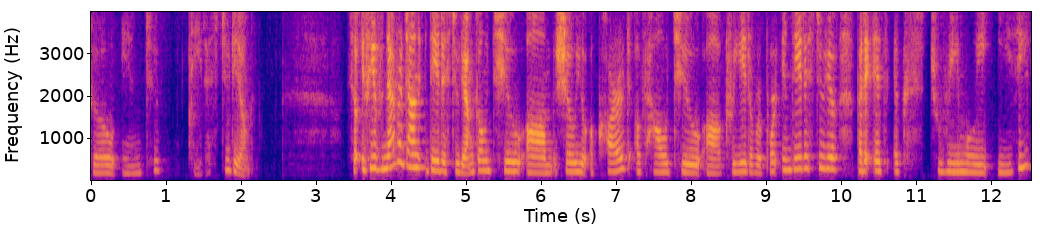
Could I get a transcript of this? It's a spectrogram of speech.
go into Data Studio. So if you've never done Data Studio, I'm going to um, show you a card of how to uh, create a report in Data Studio, but it's extremely easy.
